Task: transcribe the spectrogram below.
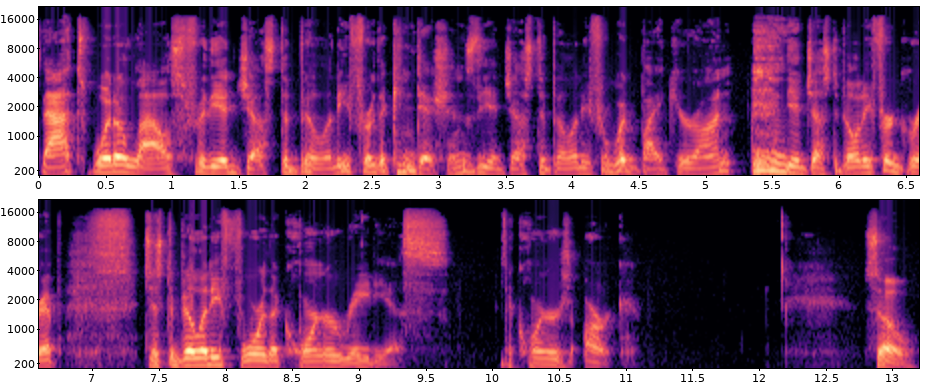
that's what allows for the adjustability for the conditions, the adjustability for what bike you're on, the adjustability for grip, adjustability for the corner radius, the corner's arc. So,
